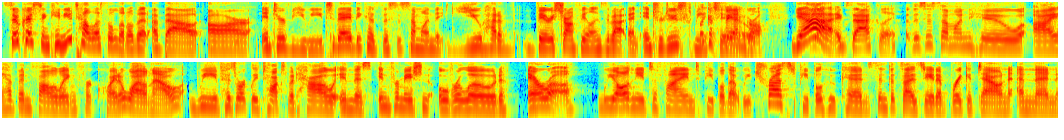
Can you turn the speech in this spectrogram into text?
So, Kristen, can you tell us a little bit about our interviewee today? Because this is someone that you had a very strong feelings about and introduced me to. Like a fangirl. Yeah, exactly. This is someone who I have been following for quite a while now. We've historically talked about how in this information overload era, we all need to find people that we trust, people who can synthesize data, break it down, and then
